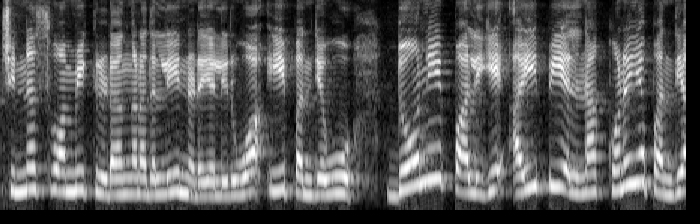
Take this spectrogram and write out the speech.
ಚಿನ್ನಸ್ವಾಮಿ ಕ್ರೀಡಾಂಗಣದಲ್ಲಿ ನಡೆಯಲಿರುವ ಈ ಪಂದ್ಯವು ಧೋನಿ ಪಾಲಿಗೆ ಐಪಿಎಲ್ನ ಕೊನೆಯ ಪಂದ್ಯ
